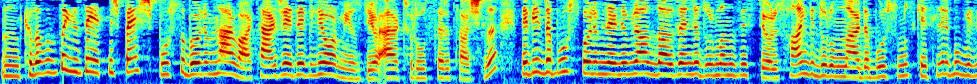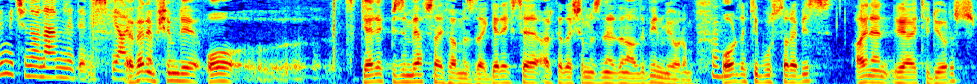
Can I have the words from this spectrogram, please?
Hmm, Kılavuzda %75 burslu bölümler var. Tercih edebiliyor muyuz diyor Ertuğrul Sarıtaşlı. Ve bir de burs bölümlerini biraz daha üzerinde durmanızı istiyoruz. Hangi durumlarda bursumuz kesilir? Bu bizim için önemli demiş bir arkadaşımız. Efendim şimdi o gerek bizim web sayfamızda gerekse arkadaşımız nereden aldı bilmiyorum. Oradaki burslara biz aynen riayet ediyoruz.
